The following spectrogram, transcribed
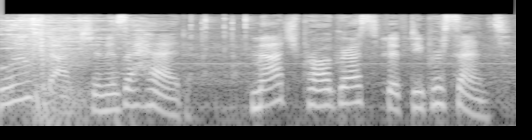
Blue faction is ahead. Match progress 50%.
